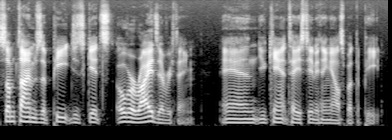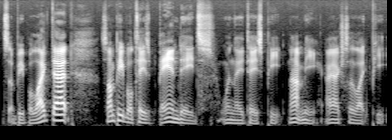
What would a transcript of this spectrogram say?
sometimes the peat just gets overrides everything, and you can't taste anything else but the peat. Some people like that. Some people taste band aids when they taste peat. Not me. I actually like peat.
